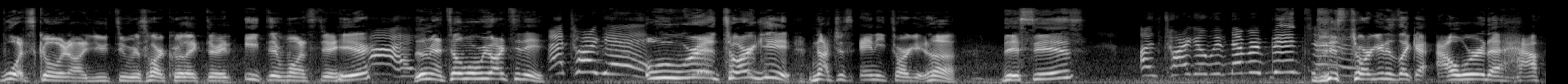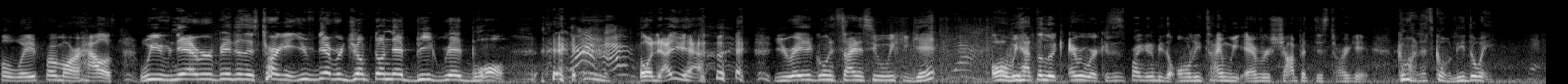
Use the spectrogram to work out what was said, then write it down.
What's going on, YouTubers? Heart Collector and Ethan Monster here. Hi. Little man, tell them where we are today. At Target. Ooh, we're at Target. Not just any Target, huh? This is. On Target we've never been to. This Target is like an hour and a half away from our house. We've never been to this Target. You've never jumped on that big red ball. have. oh, now you have. you ready to go inside and see what we can get? Yeah. Oh, we have to look everywhere because this is probably gonna be the only time we ever shop at this Target. Come on, let's go. Lead the way. Okay.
